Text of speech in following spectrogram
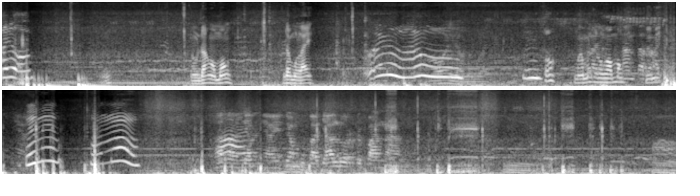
Ayo om. Udah ngomong. Udah mulai. Oh iya udah mulai. Tuh mama suruh ngomong. Mimi. Ini ngomong. Ajangnya itu yang buka jalur depanan. Ah,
